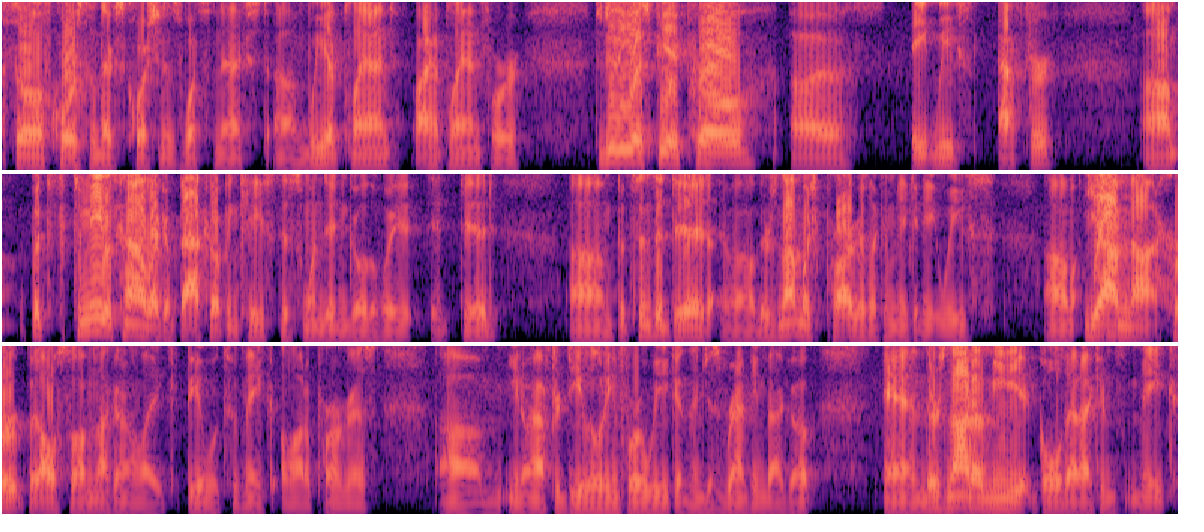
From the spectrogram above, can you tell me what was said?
so of course, the next question is what's next. Um, we had planned, I had planned for to do the USPA Pro uh, eight weeks after. Um, but to me, it was kind of like a backup in case this one didn't go the way it, it did. Um, but since it did, uh, there's not much progress I can make in eight weeks. Um, yeah, I'm not hurt, but also I'm not gonna like be able to make a lot of progress. Um, you know, after deloading for a week and then just ramping back up. And there's not an immediate goal that I can make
